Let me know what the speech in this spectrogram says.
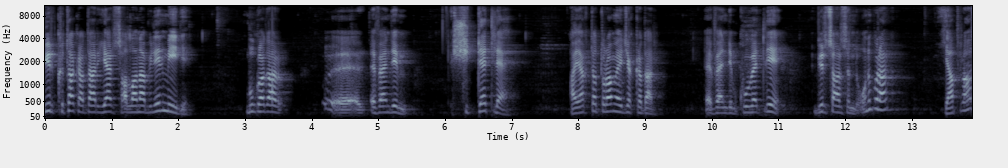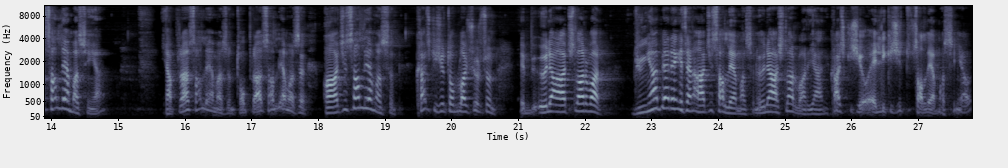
Bir kıta kadar yer sallanabilir miydi? Bu kadar e, efendim şiddetle ayakta duramayacak kadar efendim kuvvetli bir sarsıntı. Onu bırak. Yaprağı sallayamazsın ya. Yaprağı sallayamazsın, toprağı sallayamazsın, ağacı sallayamazsın. Kaç kişi toplaşıyorsun? E, öyle ağaçlar var. Dünya bir yere geçen ağacı sallayamazsın. Öyle ağaçlar var yani. Kaç kişi, 50 kişi sallayamazsın ya.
